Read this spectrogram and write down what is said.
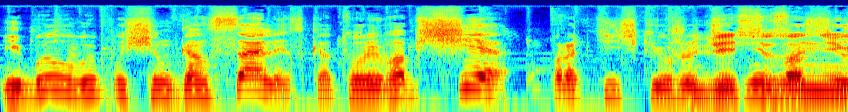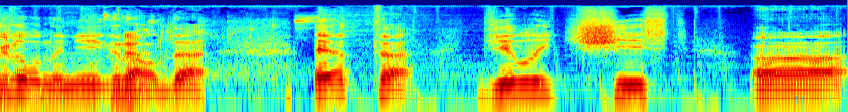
и был выпущен Гонсалес, который вообще практически уже Весь чуть не два не сезона играл. не играл. Да. да. Это делает честь э,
